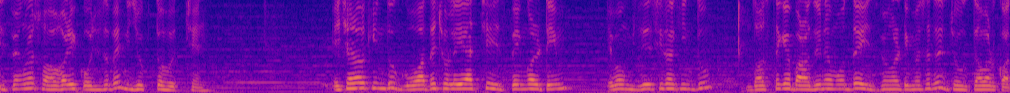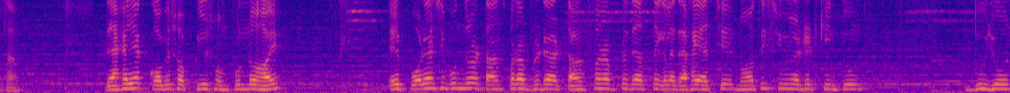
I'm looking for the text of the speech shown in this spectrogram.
ইস্টবেঙ্গলের সহকারী কোচ হিসেবে নিযুক্ত হচ্ছেন। এছাড়াও কিন্তু গোয়াতে চলে যাচ্ছে ইস্টবেঙ্গল টিম এবং বিদেশিরা কিন্তু দশ থেকে বারো দিনের মধ্যে ইস্টবেঙ্গল টিমের সাথে যোগ দেওয়ার কথা। দেখা যাক কবে সব কিছু সম্পূর্ণ হয়। এরপরে আসি বন্ধুরা ট্রান্সফার আপডেটে আর ট্রান্সফার আপডেটে আসতে গেলে দেখা যাচ্ছে নর্থ ইস্ট ইউনাইটেড কিন্তু দুজন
